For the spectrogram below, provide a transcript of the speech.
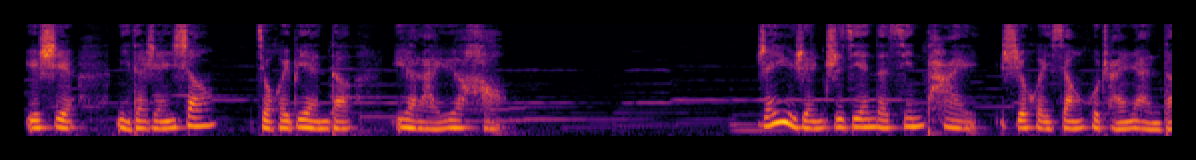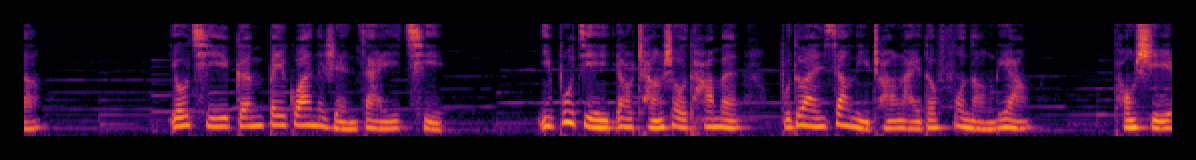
于是你的人生就会变得越来越好。人与人之间的心态是会相互传染的，尤其跟悲观的人在一起。你不仅要承受他们不断向你传来的负能量，同时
